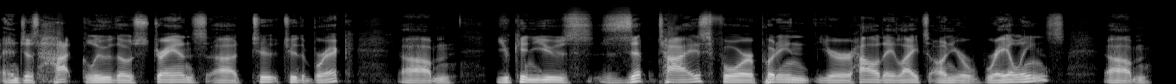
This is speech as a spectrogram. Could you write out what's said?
and just hot glue those strands uh, to to the brick. Um, you can use zip ties for putting your holiday lights on your railings. Um,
